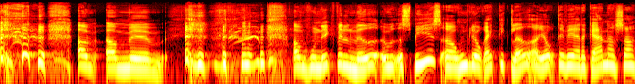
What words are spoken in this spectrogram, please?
om, om, øh, om hun ikke ville med ud og spise, og hun blev rigtig glad, og jo, det vil jeg da gerne, og så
